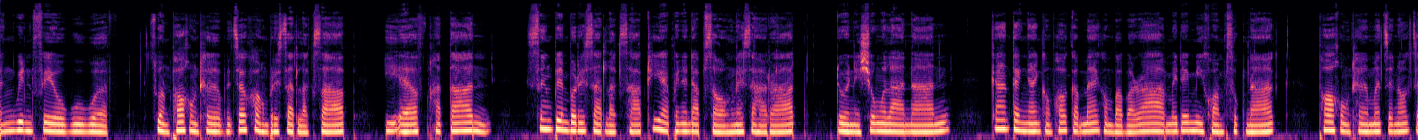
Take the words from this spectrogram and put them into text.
งค์วินฟิลด์วูเวิร์ธส่วนพ่อของเธอเป็นเจ้าของบริษัทหลักทรัพย์ E.F. Hutton ซึ่งเป็นบริษัทหลักทรัพย์ที่ใหญ่เป็นอันดับสองในสหรัฐ โดยในช่วงเวลานั้น การแต่งงานของพ่อกับแม่ของบาบาร่าไม่ได้มีความสุขนัก พ่อของเธอมักจะนอกใจ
